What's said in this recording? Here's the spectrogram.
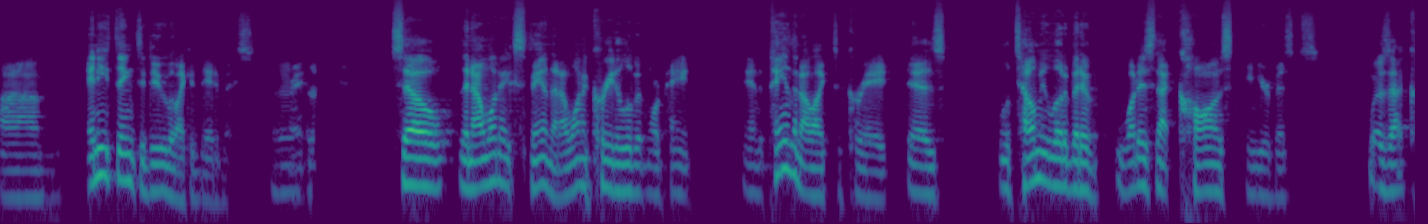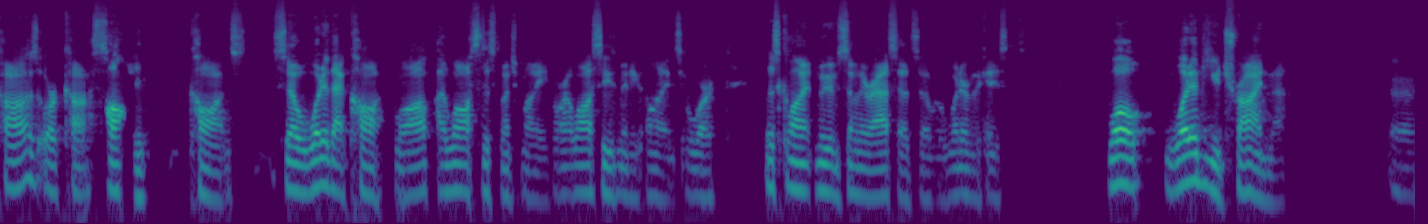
um, anything to do with like a database. Right. So then I want to expand that. I want to create a little bit more pain. And the pain that I like to create is, well, tell me a little bit of what is that caused in your business? Was that cause or cost? Cause. So what did that cost? Well, I lost this much money, or I lost these many clients, or this client moved some of their assets over, whatever the case is. Well, what have you tried, Matt? Uh,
